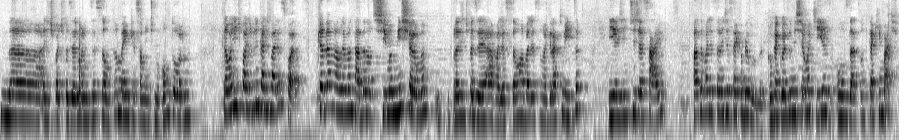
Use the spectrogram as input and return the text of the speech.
Na... A gente pode fazer harmonização também, que é somente no contorno. Então a gente pode brincar de várias formas. Quer dar uma levantada na autoestima, me chama pra gente fazer a avaliação. A avaliação é gratuita e a gente já sai, faz a avaliação e já sai cabeluda. Qualquer coisa me chama aqui, os dados vão ficar aqui embaixo.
